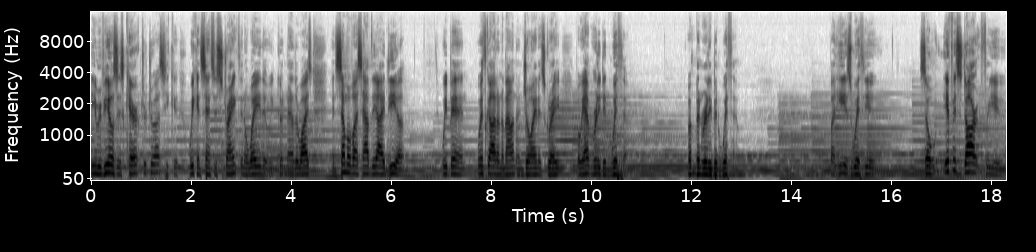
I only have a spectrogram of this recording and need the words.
He reveals his character to us. He can, we can sense his strength in a way that we couldn't otherwise. And some of us have the idea we've been with God on the mountain enjoying it's great, but we haven't really been with him. We haven't been really been with him. But he is with you. So if it's dark for you,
